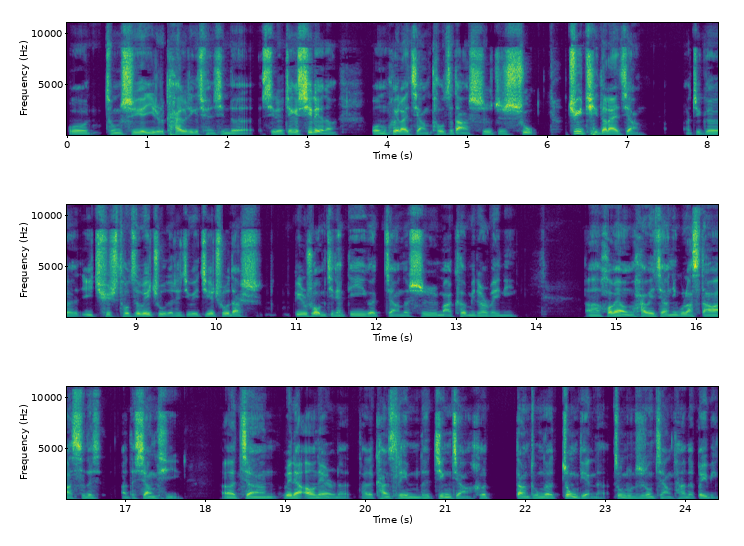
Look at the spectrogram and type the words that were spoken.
我从十月一日开了这个全新的系列。这个系列呢，我们会来讲投资大师之术。具体的来讲，啊，这个以趋势投资为主的这几位杰出的大师，比如说我们今天第一个讲的是马克·米德尔维尼，啊，后面我们还会讲尼古拉斯·达瓦斯的啊的箱体，呃，讲威廉·奥尼尔的他的 Canslim 的精讲和当中的重点的重中之重讲他的杯柄，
